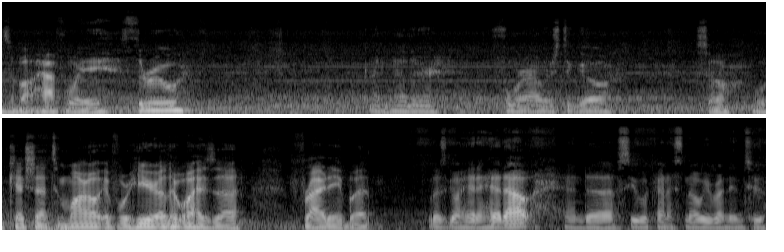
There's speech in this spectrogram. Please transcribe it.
is about halfway through. Got another four hours to go. So we'll catch that tomorrow if we're here. Otherwise, uh, Friday. But let's go ahead and head out and uh, see what kind of snow we run into.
